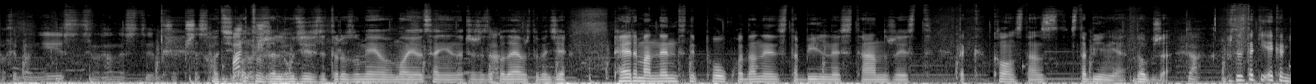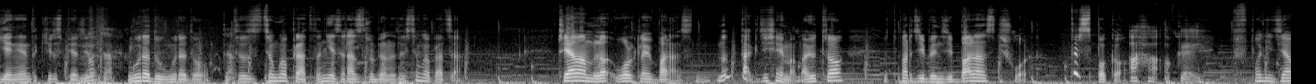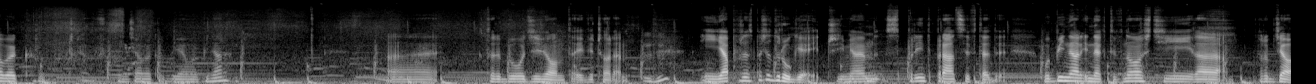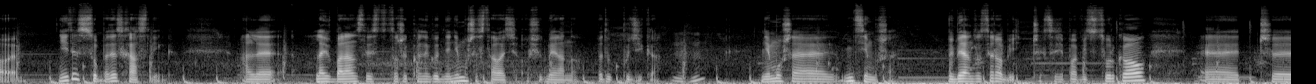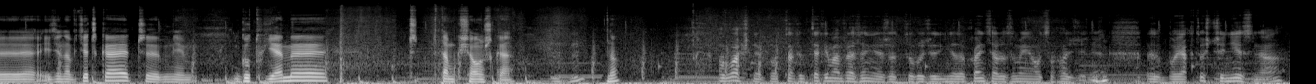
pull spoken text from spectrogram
to chyba nie jest związane z tym, że przesąd Chodzi o to, że ludzie źle to rozumieją w mojej ocenie. Znaczy, że Tak. zakładają, że to będzie permanentny, poukładany, stabilny stan, że jest tak konstans, stabilnie, dobrze. Tak, A przecież to jest taki EKG, nie? Taki rozpierdziel. no tak, Góra, dół, góra, dół. Tak. To jest ciągła praca, to nie jest raz zrobione, to jest ciągła praca. Czy ja mam work-life balance? No tak, dzisiaj mam, a jutro bardziej będzie balans niż work. Też spoko. aha, okej, W poniedziałek, w poniedziałek robiłem webinar, e, który było o 9 wieczorem. mhm. I ja poszedłem spać o drugiej, czyli miałem Mhm. sprint pracy wtedy. Webinar, inne aktywności, la, la. No I to jest super, to jest hustling. Ale life balance to jest to, że kolejnego dnia nie muszę wstawać o 7 rano według budzika. Mhm. Nie muszę, nic nie muszę. Wybieram, co chcę robić. Czy chcę się bawić z córką, e, czy jedziemy na wycieczkę, czy nie wiem, gotujemy, czy czytam książkę. Mhm. No. O właśnie, bo tak, takie mam wrażenie, że tu ludzie nie do końca rozumieją o co chodzi, nie? Mhm. Bo jak ktoś Cię nie zna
